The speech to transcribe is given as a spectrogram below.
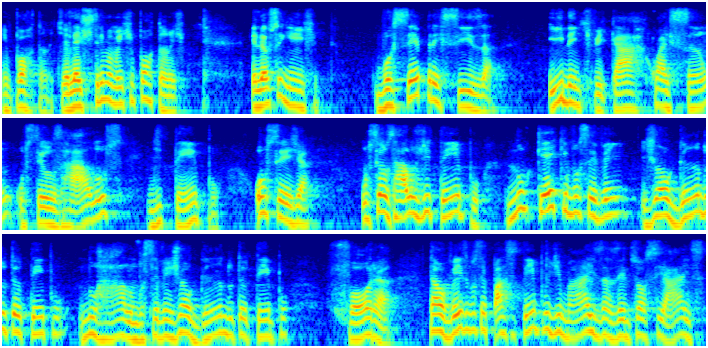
importante. Ele é extremamente importante. Ele é o seguinte: você precisa identificar quais são os seus ralos de tempo, ou seja, os seus ralos de tempo. No que que você vem jogando o teu tempo no ralo? Você vem jogando o teu tempo fora. Talvez você passe tempo demais nas redes sociais.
